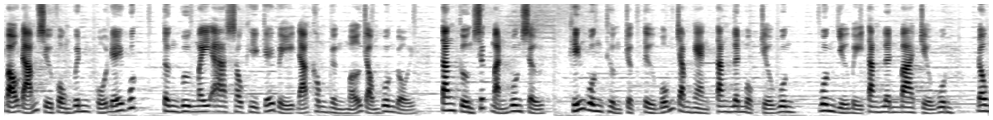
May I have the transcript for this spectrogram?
bảo đảm sự phồn vinh của đế quốc, Tân Vương Maya sau khi kế vị đã không ngừng mở rộng quân đội, tăng cường sức mạnh quân sự, khiến quân thường trực từ 400.000 tăng lên 1 triệu quân, quân dự bị tăng lên 3 triệu quân, Đông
